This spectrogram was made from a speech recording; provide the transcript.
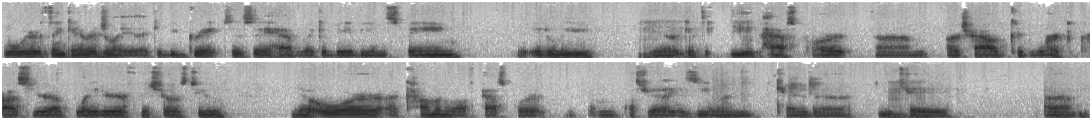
what we were thinking originally, like it'd be great to say have like a baby in Spain, or Italy, you know, get the EU passport. Um, our child could work across Europe later if they chose to, you know, or a Commonwealth passport from Australia, New Zealand, Canada, UK, um,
